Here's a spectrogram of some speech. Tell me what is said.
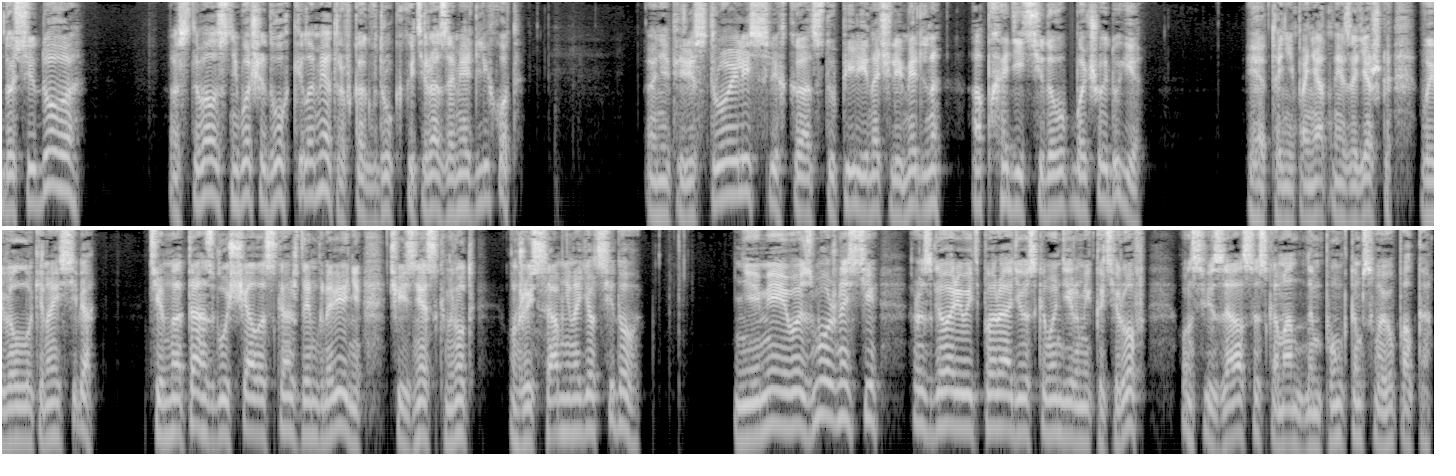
До Седова оставалось не больше двух километров, как вдруг катера замедлили ход. Они перестроились, слегка отступили и начали медленно обходить Седову по большой дуге. Эта непонятная задержка вывела Лукина из себя. Темнота сгущалась каждое мгновение, через несколько минут он же и сам не найдет Седова. Не имея возможности разговаривать по радио с командирами катеров, он связался с командным пунктом своего полка.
